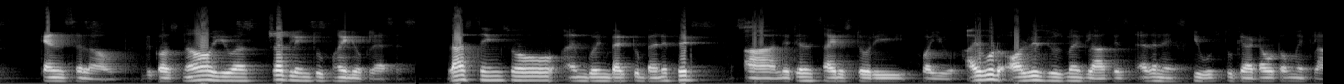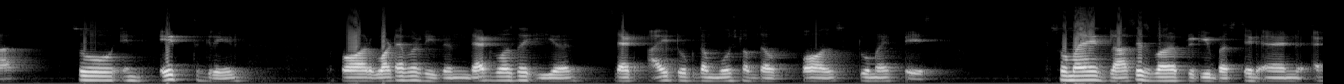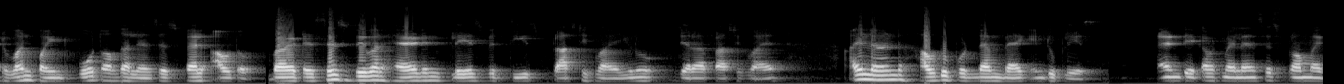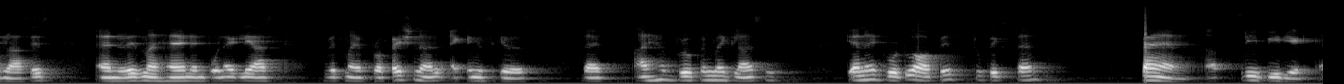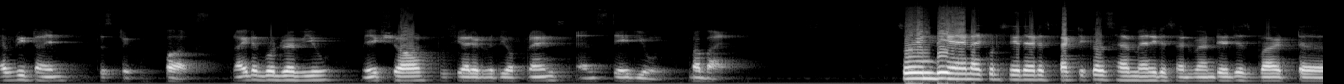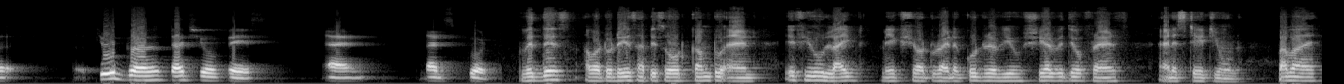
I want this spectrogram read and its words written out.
cancel out because now you are struggling to find your classes. Last thing, so I'm going back to benefits. a little side story for you. I would always use my glasses as an excuse to get out of my class. So in 8th grade, for whatever reason, that was the year that I took the most of the falls to my face. So my glasses were pretty busted and at one point both of the lenses fell out of. But uh, since they were held in place with these plastic wires, you know there are plastic wires, I learned how to put them back into place and take out my lenses from my glasses and raise my hand and politely ask with my professional acting skills that I have broken my glasses. Can I go to office to fix them? Bam! Free period. Every time, just a works. Write a good review. Make sure to share it with your friends and stay tuned. Bye bye. So in the end, I could say that spectacles have many disadvantages, but uh, cute girl touch your face, and that's good. With this, our today's episode come to end. If you liked, make sure to write a good review, share with your friends, and stay tuned. Bye bye.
